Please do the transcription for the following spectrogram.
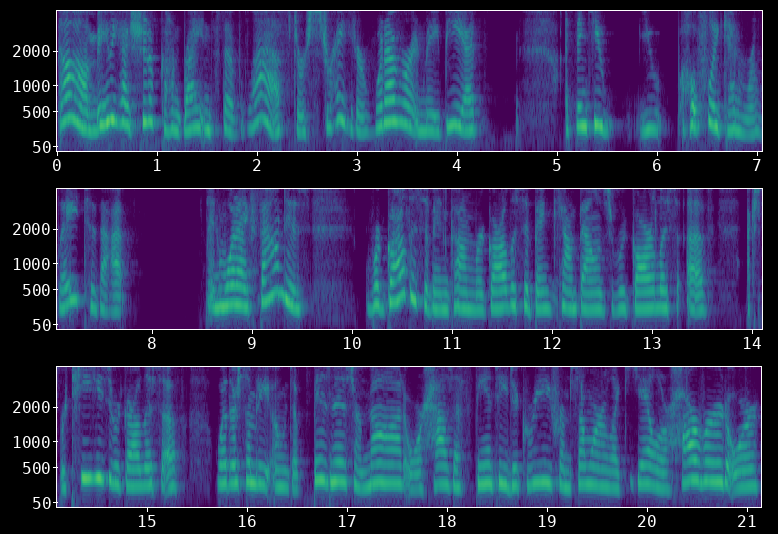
oh, maybe I should have gone right instead of left or straight or whatever it may be. I, I think you, you hopefully can relate to that. And what I found is regardless of income, regardless of bank account balance, regardless of expertise, regardless of whether somebody owns a business or not, or has a fancy degree from somewhere like Yale or Harvard, or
